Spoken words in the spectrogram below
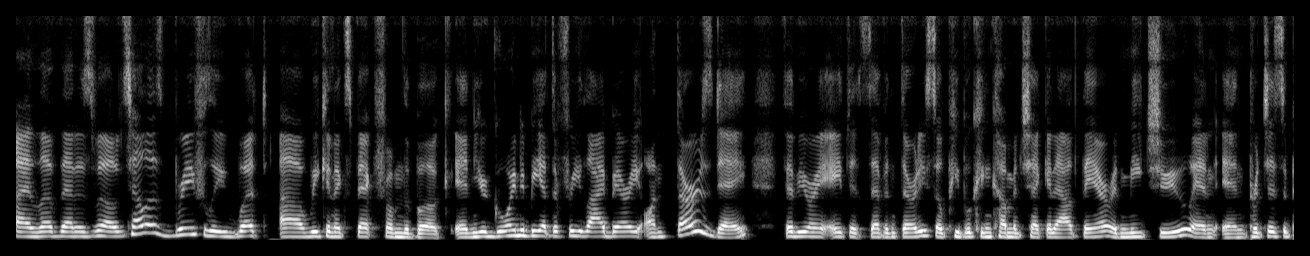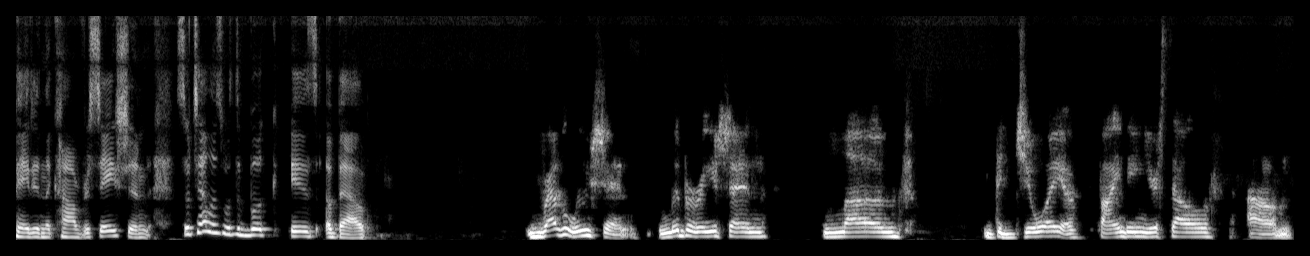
I love that as well. Tell us briefly what uh, we can expect from the book. And you're going to be at the Free Library on Thursday, February 8th at 7.30, so people can come and check it out there and meet you and, and participate in the conversation. So tell us what the book is about. Revolution, liberation, love, the joy of finding yourself. Um,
